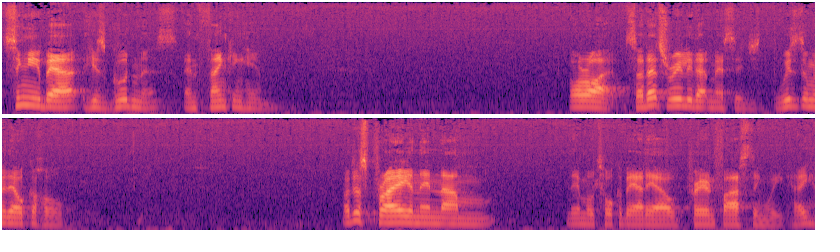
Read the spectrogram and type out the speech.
singing about His goodness, and thanking Him. All right, so that's really that message wisdom with alcohol. I'll just pray and then, um, then we'll talk about our prayer and fasting week, hey?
